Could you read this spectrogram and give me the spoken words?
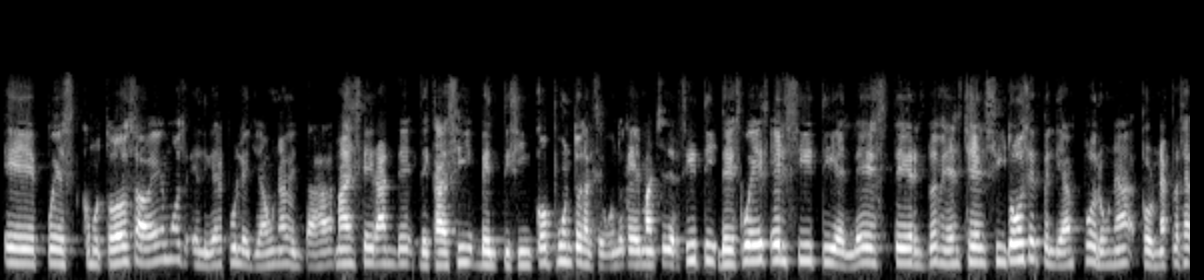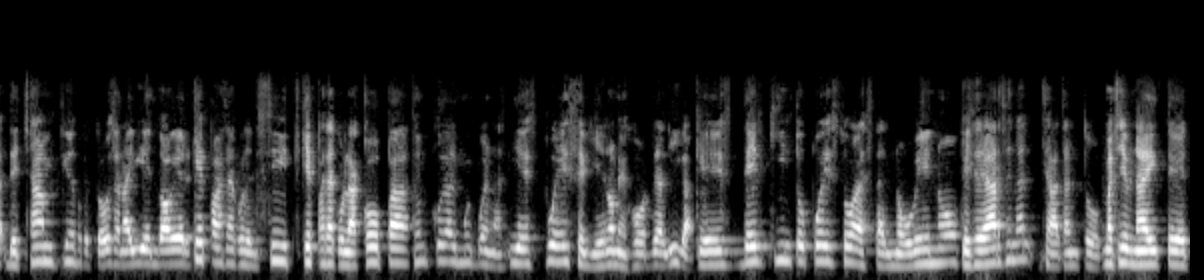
Eh, pues como todos sabemos, el Liverpool le lleva una ventaja más que grande de casi 25 puntos al segundo que es el Manchester City. Después el City, el Leicester, entonces el Chelsea, todos se pelean por una, por una plaza de Champions, porque todos están ahí viendo a ver qué pasa con el City, qué pasa con la Copa, son cosas muy buenas. Y después se viene lo mejor de la liga, que es del quinto puesto hasta el noveno, que es el Arsenal, o sea, tanto Manchester United,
